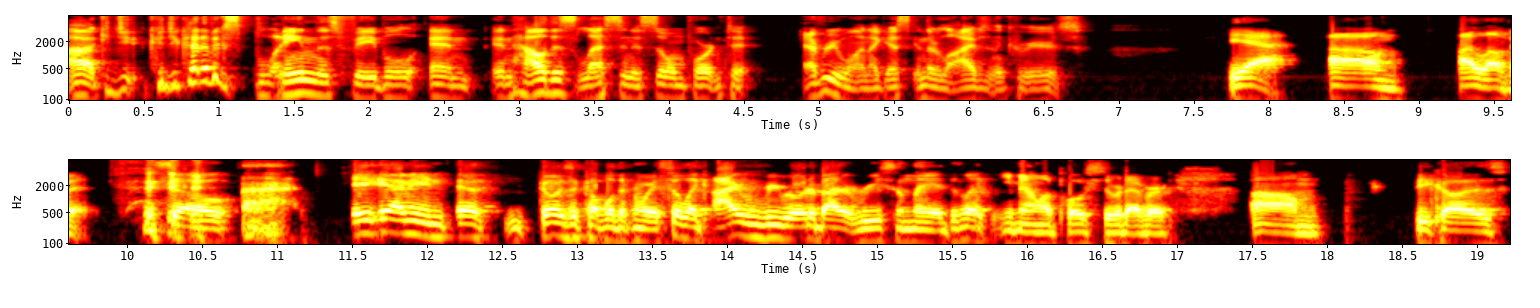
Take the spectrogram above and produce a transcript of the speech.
Uh, could you could you kind of explain this fable and and how this lesson is so important to everyone, I guess, in their lives and their careers? Yeah, um, I love it. So, it, I mean, it goes a couple different ways. So, like, I rewrote about it recently. I did like email and post or whatever, um, because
